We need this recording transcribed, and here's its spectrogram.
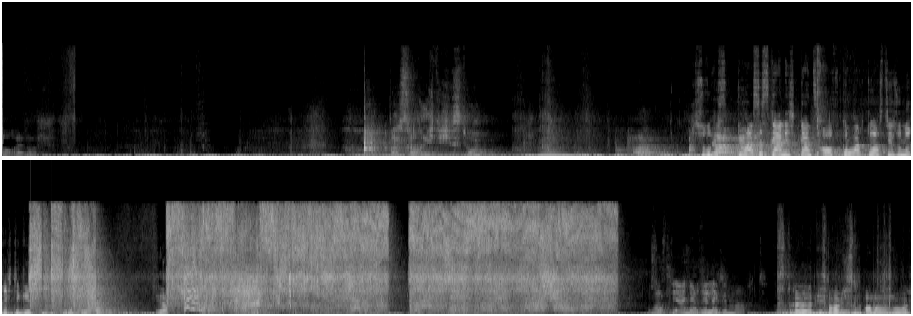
So, Eidosch. Das so richtig ist du? Ach so, du, hast es gar nicht ganz aufgemacht. Du hast dir so eine richtige Rille. Ja. Du hast dir eine Rille gemacht. Äh, diesmal habe ich es in Amazon geholt.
